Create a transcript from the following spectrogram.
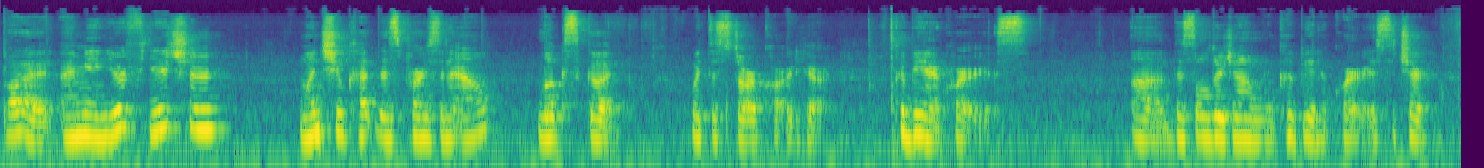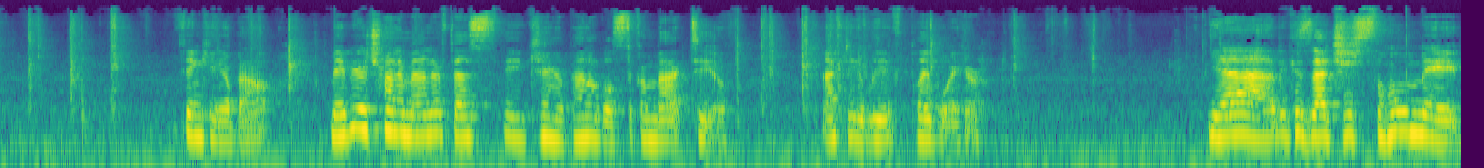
But, I mean, your future, once you cut this person out, looks good with the star card here. Could be an Aquarius uh, this older gentleman could be an Aquarius that you're thinking about. Maybe you're trying to manifest the King of Pentacles to come back to you. after you leave Playboy here. Yeah, because that's your soulmate.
